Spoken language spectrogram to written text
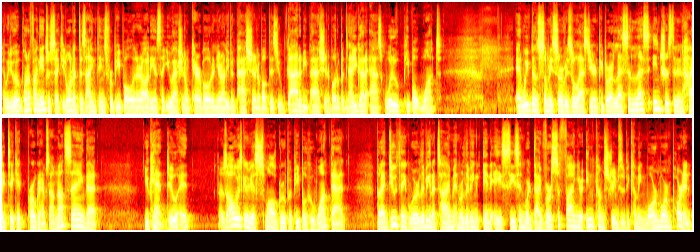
Now we do want to find the intersect. You don't want to design things for people in an audience that you actually don't care about and you're not even passionate about this. You've got to be passionate about it, but now you got to ask, what do people want? And we've done so many surveys over the last year, and people are less and less interested in high ticket programs. Now, I'm not saying that you can't do it. There's always going to be a small group of people who want that. But I do think we're living in a time and we're living in a season where diversifying your income streams is becoming more and more important.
